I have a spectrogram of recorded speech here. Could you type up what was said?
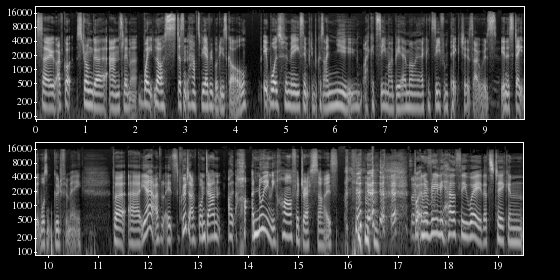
so I've got stronger and slimmer. Weight loss doesn't have to be everybody's goal. It was for me simply because I knew I could see my BMI. I could see from pictures I was in a state that wasn't good for me. But uh, yeah, I've, it's good. I've gone down uh, h- annoyingly half a dress size. but in a really healthy way that's taken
